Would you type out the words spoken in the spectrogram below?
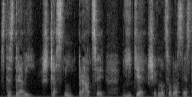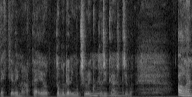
Jste zdraví, šťastný, práci, dítě, všechno, co vlastně jste chtěli, máte. Jo, tomu danému člověku to říkáš třeba. Ale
